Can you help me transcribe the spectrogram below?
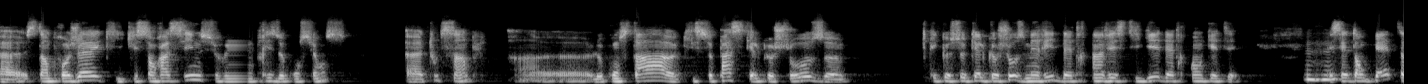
euh, c'est un projet qui, qui s'enracine sur une prise de conscience toute simple euh, le constat qu'il se passe quelque chose euh, et que ce quelque chose mérite d'être investigué, d'être enquêté. Mmh. Et cette enquête,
